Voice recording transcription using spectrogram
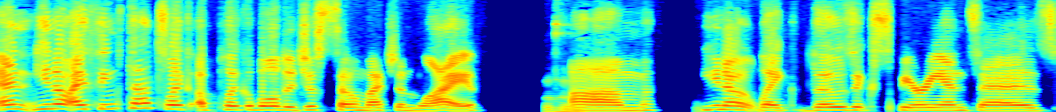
And, you know, I think that's like applicable to just so much in life. Mm-hmm. Um, you know, like those experiences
